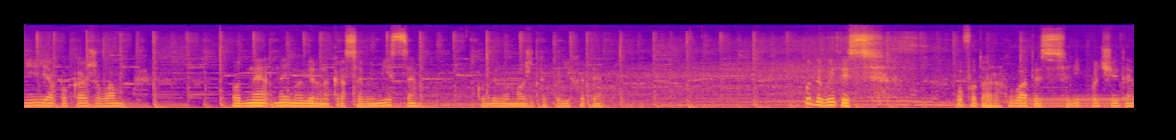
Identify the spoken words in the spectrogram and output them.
і я покажу вам одне неймовірно красиве місце, куди ви можете поїхати, подивитись, пофотографуватись, відпочити.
